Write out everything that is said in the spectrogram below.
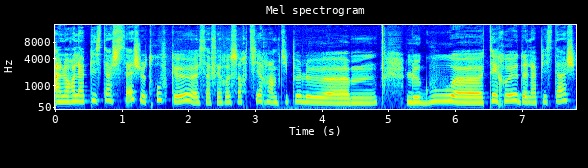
Alors la pistache sèche, je trouve que euh, ça fait ressortir un petit peu le, euh, goût euh, terreux de la pistache,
